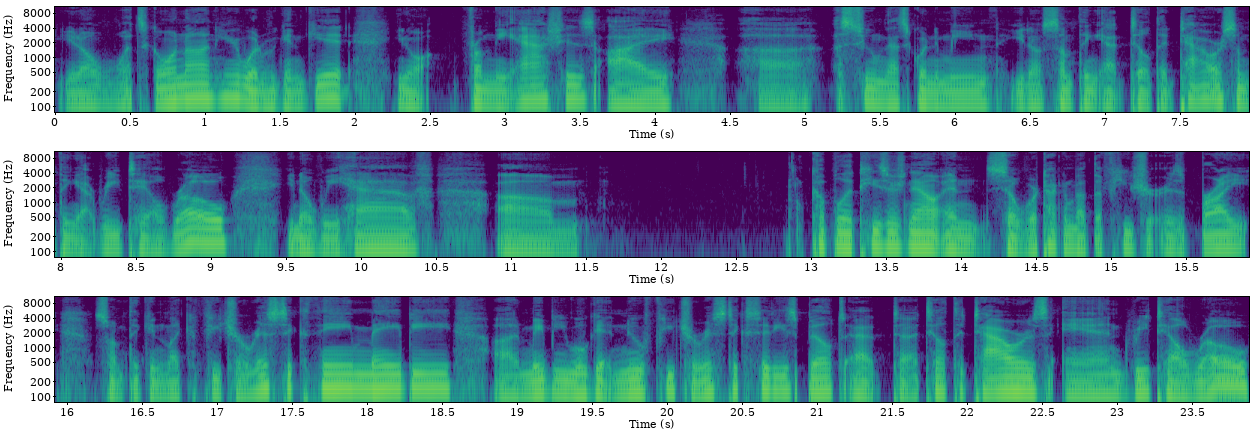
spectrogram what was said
you know, what's going on here? What are we going to get? You know, from the ashes, I uh, assume that's going to mean, you know, something at Tilted Tower, something at Retail Row. You know, we have. Um, a couple of teasers now and so we're talking about the future is bright. So i'm thinking like a futuristic theme maybe. Uh, maybe we'll get new futuristic cities built at uh, tilted towers and retail row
